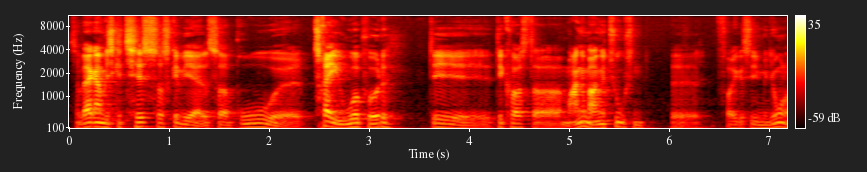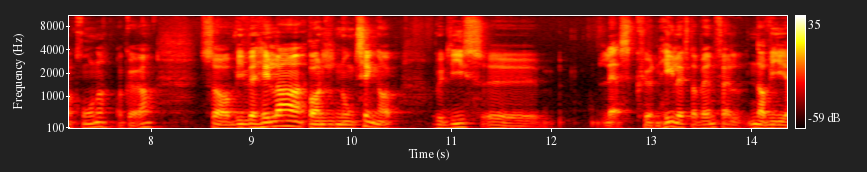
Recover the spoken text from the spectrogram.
Så hver gang vi skal teste, så skal vi altså bruge øh, tre uger på det. Det, øh, det koster mange, mange tusind, øh, for ikke at sige millioner kroner at gøre. Så vi vil hellere bundle nogle ting op, release, øh, lad os køre den helt efter vandfald, når vi,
